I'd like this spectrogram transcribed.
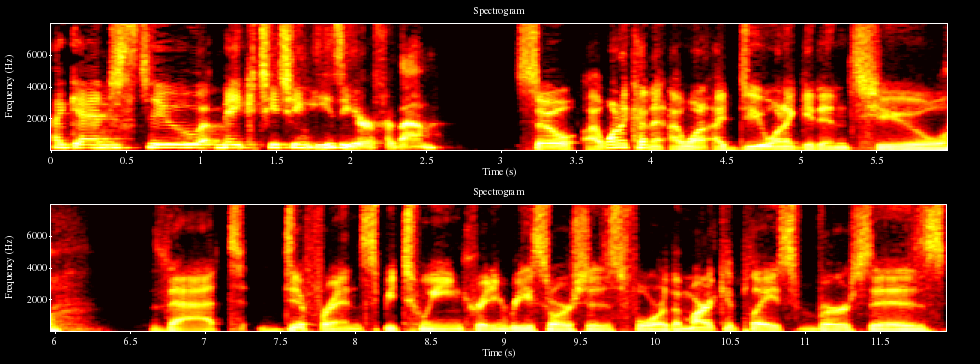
again, just to make teaching easier for them. So I want to kind of, I want, I do want to get into that difference between creating resources for the marketplace versus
